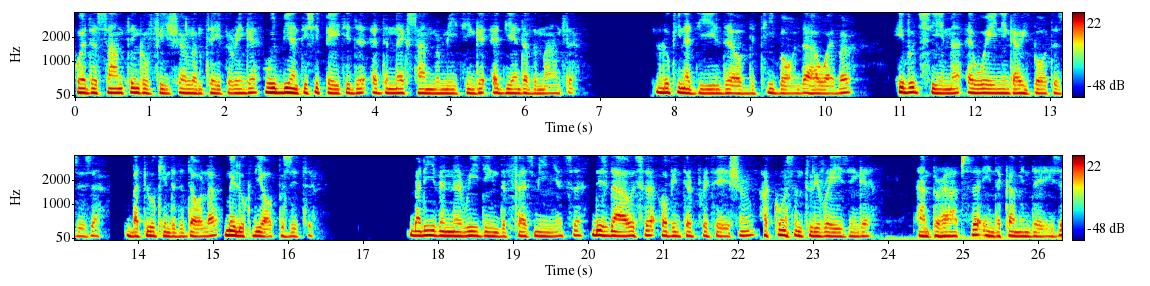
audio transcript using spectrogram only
whether something official on tapering will be anticipated at the next summer meeting at the end of the month. Looking at the yield of the T-bond, however, it would seem a waning hypothesis, but looking at the dollar may look the opposite. But even reading the first minutes, these doubts of interpretation are constantly raising, and perhaps in the coming days,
